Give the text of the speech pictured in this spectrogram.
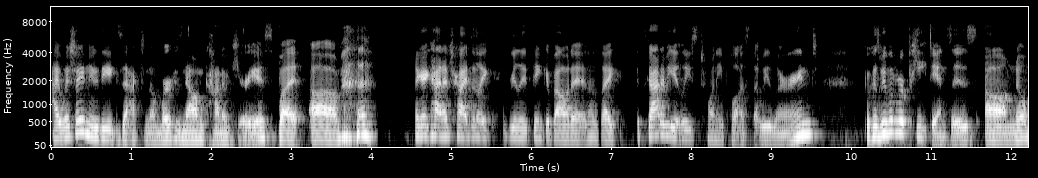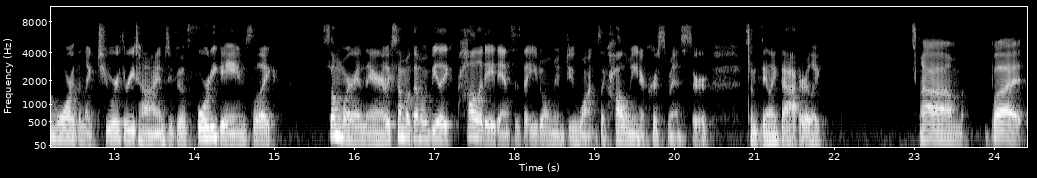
I wish I knew the exact number because now I'm kind of curious. But um, like, I kind of tried to like really think about it, and I was like, it's got to be at least 20 plus that we learned because we would repeat dances um, no more than like two or three times. If you have 40 games, so like somewhere in there, like some of them would be like holiday dances that you'd only do once, like Halloween or Christmas or something like that, or like um, but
